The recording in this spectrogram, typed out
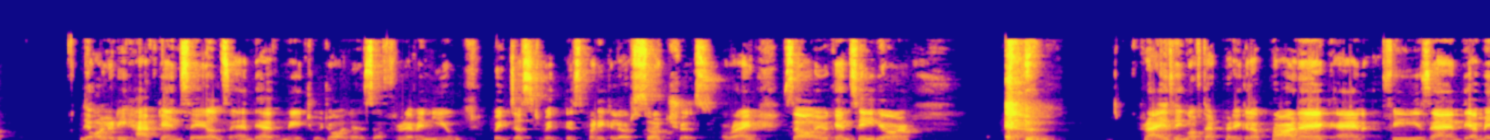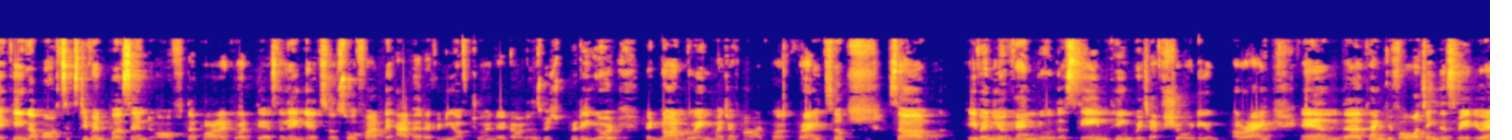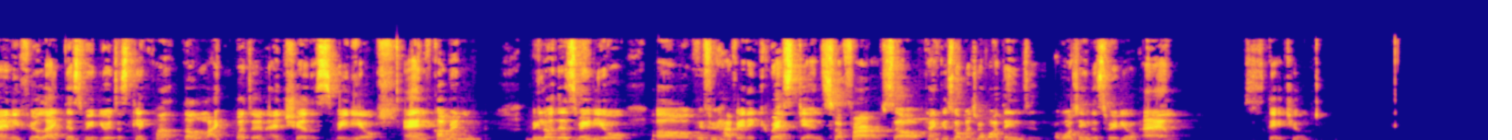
they already have 10 sales and they have made two dollars of revenue with just with this particular searches all right so you can see here pricing of that particular product and fees and they are making about 61% of the product what they are selling it. So so far they have a revenue of $200 which is pretty good with not doing much of hard work right? So so even you can do the same thing which I've showed you all right? And uh, thank you for watching this video. And if you like this video just click on the like button and share this video. And comment below this video uh, if you have any questions so far. So thank you so much for watching watching this video and stay tuned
